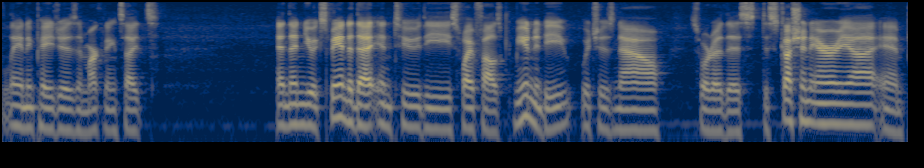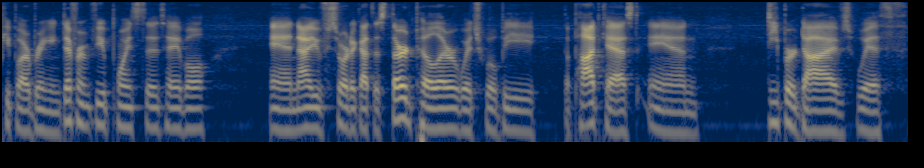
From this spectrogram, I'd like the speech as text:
landing pages and marketing sites. And then you expanded that into the Swipe Files community, which is now sort of this discussion area, and people are bringing different viewpoints to the table. And now you've sort of got this third pillar, which will be the podcast and deeper dives with,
